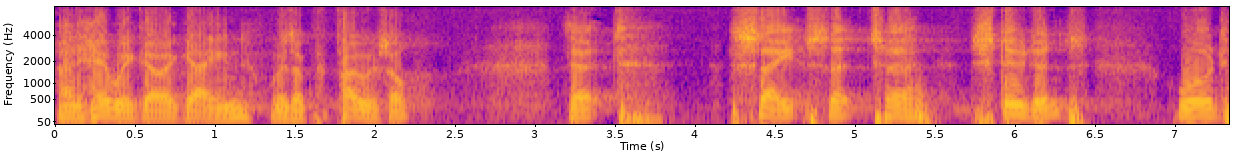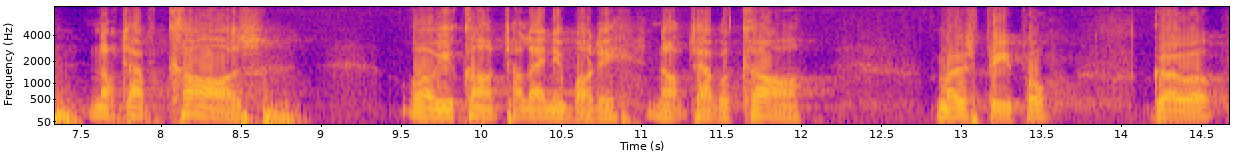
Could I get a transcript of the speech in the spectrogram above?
And here we go again with a proposal that states that uh, students would not have cars. Well, you can't tell anybody not to have a car. Most people grow up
